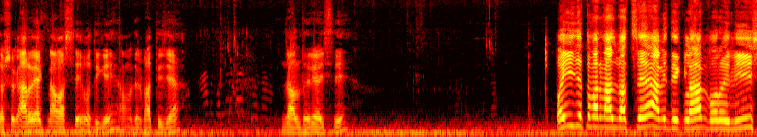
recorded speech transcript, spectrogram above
দর্শক, আরও এক নাও আছে ওদিকে, আমাদের ভাতিজা। জাল ধরে আইছে। ওই যে তোমার মাছ বাচ্ছে, আমি দেখলাম বড় ইলিশ।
